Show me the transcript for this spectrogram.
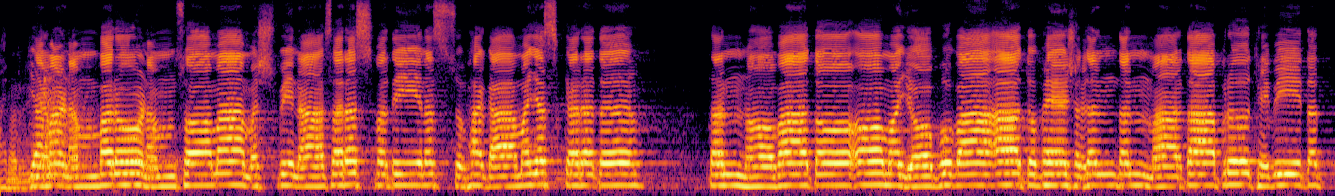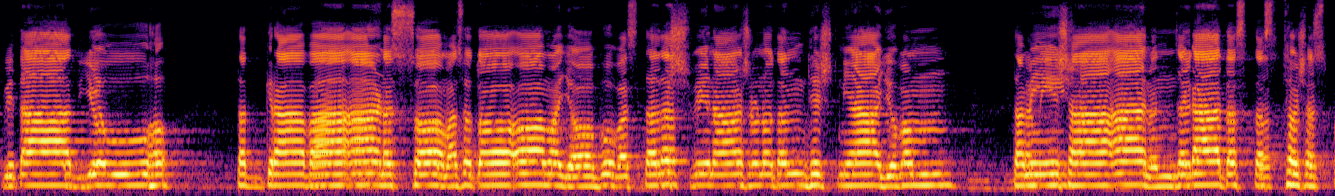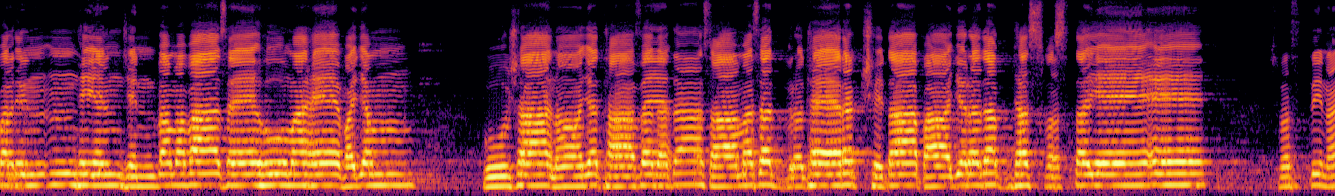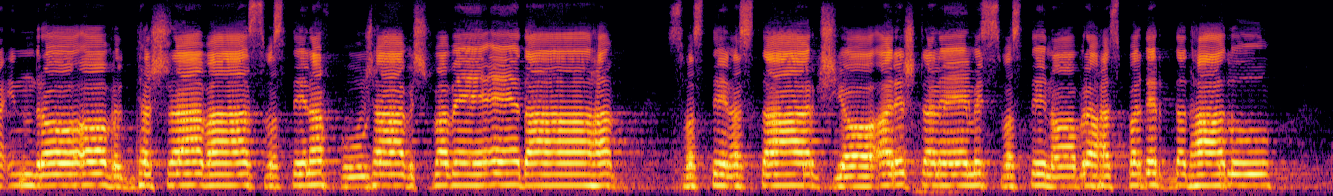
हर्यमणं वरुणं सोमामश्विना सरस्वती नः सुभगामयस्करत् तन्नो वातो ओमयो भुवा भुवातु भेश तन्माता पृथिवी तत्पिताद्यौः तद्ग्रावाणः सोमसुतो ओमयो भुवस्तदश्विना शृणुतन्धिष्ण्या शृणुतंधिष्ण्यायुवं तमीषा आनञ्जगातस्तस्थुषस्पतिन् जिन्वमवासे हुमहे वयम्। पूषा नो यथा सदा सामसद्वृधे रक्षिता पायुरदब्धः स्वस्तये स्वस्ति न इन्द्रो वृद्धश्रावा स्वस्ति नः पूषा विश्ववेदाः। स्वस्ति नस्तार्क्ष्यो अरिष्टनेमि स्वस्ति नो बृहस्पतिर्दधातु।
